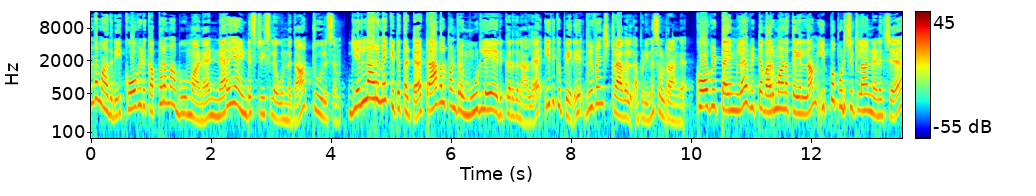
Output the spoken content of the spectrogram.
அந்த மாதிரி கோவிடுக்கு அப்புறமா பூமான நிறைய இண்டஸ்ட்ரீஸ்ல ஒண்ணுதான் டூரிசம் எல்லாருமே கிட்டத்தட்ட டிராவல் பண்ற மூட்லயே இருக்கிறதுனால இதுக்கு பேரு ரிவெஞ்ச் டிராவல் அப்படின்னு சொல்றாங்க. கோவிட் டைம்ல விட்ட வருமானத்தை எல்லாம் இப்ப புடிச்சுக்கலாம்னு நினைச்ச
